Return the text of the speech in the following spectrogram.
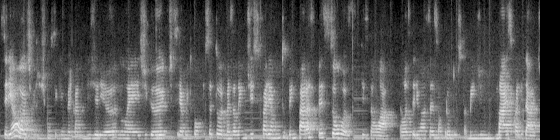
Seria ótimo a gente conseguir um mercado nigeriano, é gigante, seria muito bom para o setor, mas além disso faria muito bem para as pessoas que estão lá. Elas teriam acesso a um produto também de mais qualidade.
